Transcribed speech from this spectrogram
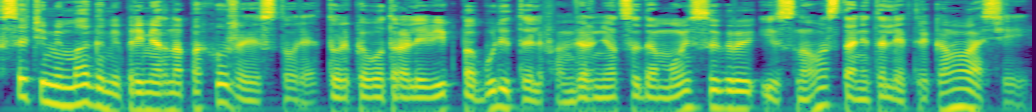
с этими магами примерно похожая история, только вот ролевик побудет эльфом, вернется домой с игры и снова станет электриком Васей.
